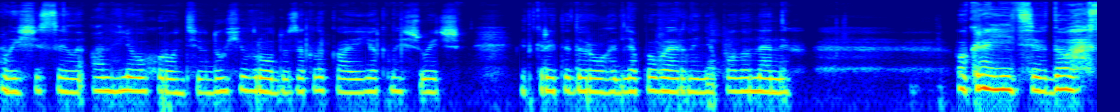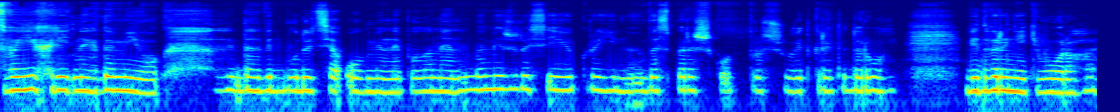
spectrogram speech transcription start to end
Вищі сили, ангелів, охоронців, духів роду закликаю якнайшвидше відкрити дороги для повернення полонених українців до своїх рідних домівок, де відбудуться обміни полоненими між Росією і Україною без перешкод. Прошу відкрити дороги, відверніть ворога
